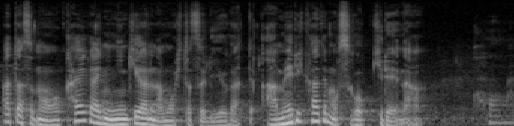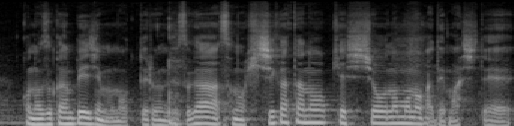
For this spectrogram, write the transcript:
あとはその海外に人気があるのはもう一つ理由があってアメリカでもすごく綺麗なこの図鑑ページにも載ってるんですがそのひし形の結晶のものが出まして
